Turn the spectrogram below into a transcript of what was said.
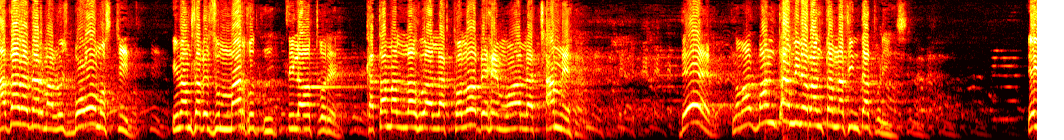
হাজার হাজার মানুষ, বড় মসজিদ। ইমাম সাহেব জুম্মার তিলাওয়াত করে। খাতাম আল্লাহু আল্লাহ কল বেহে মোয়াল্লা ছামে হে। দের নমাজ বাংতাম নি না বাংতাম না চিন্তা পড়িস এই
